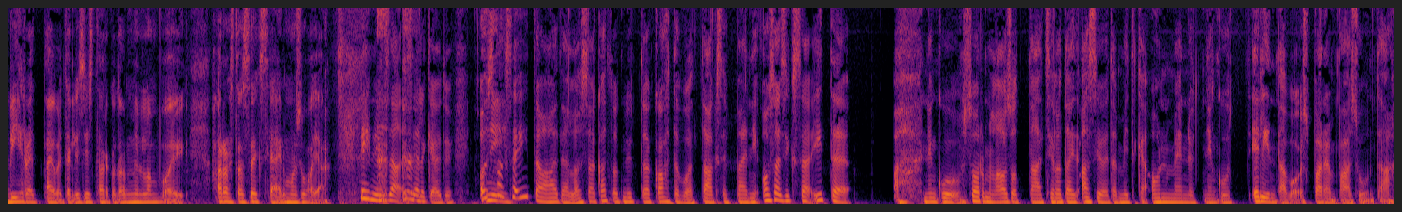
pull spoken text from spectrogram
vihreät päivät, eli siis tarkoitan milloin voi harrastaa seksiä ilman suojaa. Niin, niin se selkeytyy. Osaatko Niin. sä itse ajatella, jos sä katsot nyt kahta vuotta taaksepäin, niin osaisitko sä itse niin kuin sormella osoittaa, että siellä on asioita, mitkä on mennyt niin kuin elintavoissa parempaan suuntaan?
